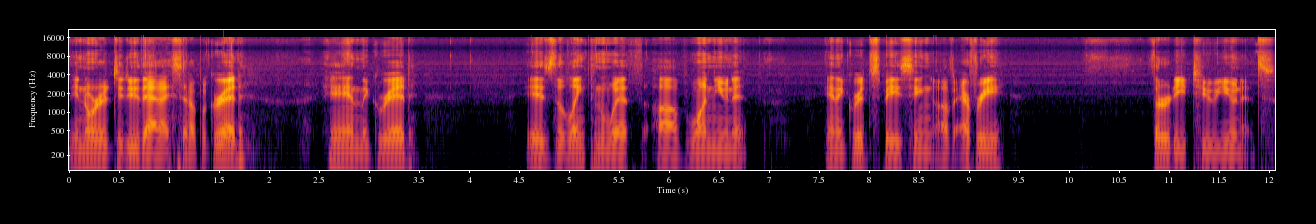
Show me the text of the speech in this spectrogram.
In order to do that, I set up a grid and the grid is the length and width of one unit and a grid spacing of every 32 units.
